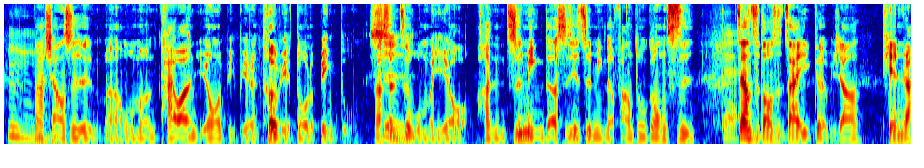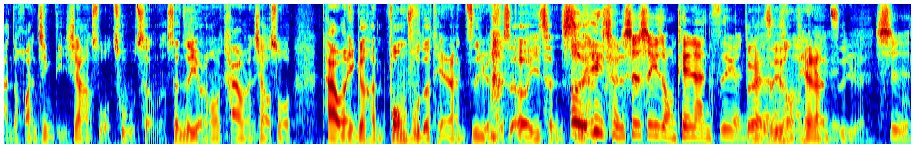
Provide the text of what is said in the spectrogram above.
嗯，那像是呃，我们台湾拥有比别人特别多的病毒，那甚至我们也有很知名的世界知名的防毒公司。对，这样子都是在一个比较。天然的环境底下所促成的，甚至有人会开玩笑说，台湾一个很丰富的天然资源就是恶意城市。恶意城市是一种天然资源，对，是一种天然资源。Okay, 是，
